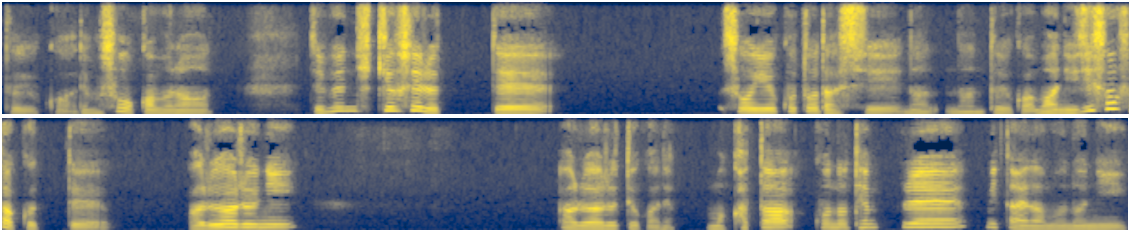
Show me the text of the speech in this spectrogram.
というか、でもそうかもな。自分に引き寄せるってそういうことだし、ななんというか、まあ二次創作って、あるあるに、あるあるっていうかね、まあ型、このテンプレみたいなものに、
